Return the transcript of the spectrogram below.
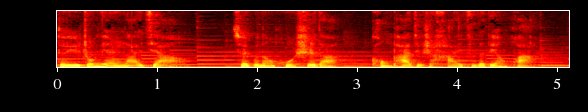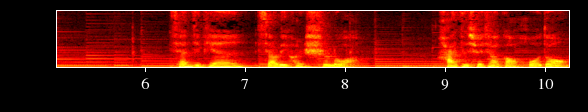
对于中年人来讲，最不能忽视的恐怕就是孩子的电话。前几天，小丽很失落，孩子学校搞活动，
